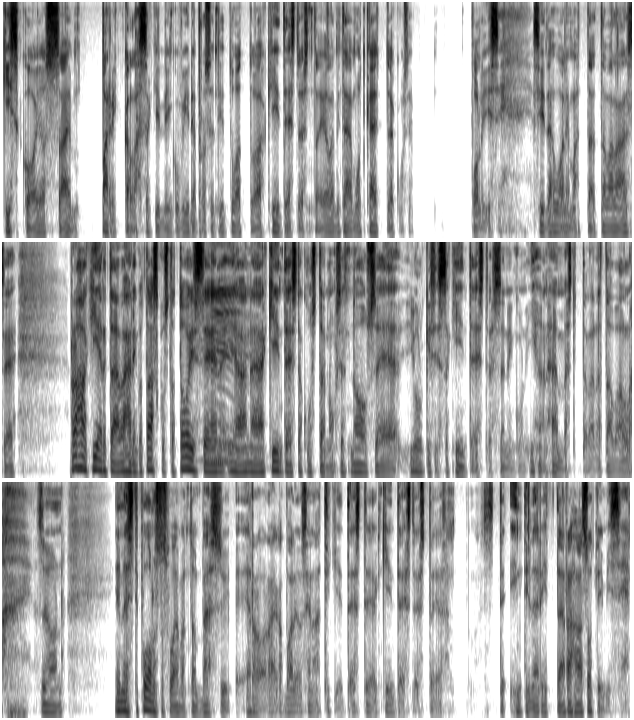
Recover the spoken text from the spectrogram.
kiskoo jossain parikkalassakin niin kuin 5 prosentin tuottoa kiinteistöstä. Ei ole mitään muuta käyttöä kuin se poliisi. Siitä huolimatta että tavallaan se raha kiertää vähän niin kuin taskusta toiseen mm. ja nämä kiinteistökustannukset nousee julkisissa kiinteistöissä niin kuin ihan hämmästyttävällä tavalla. Se on ilmeisesti puolustusvoimat on päässyt eroon aika paljon senaattikiinteistöjen kiinteistöistä ja sitten Intillä riittää rahaa sotimiseen.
